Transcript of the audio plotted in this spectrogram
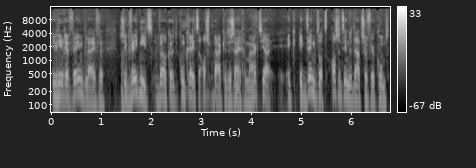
in Heerenveen blijven. Dus ik weet niet welke concrete afspraken er zijn gemaakt. Ja, ik, ik denk dat als het inderdaad zover komt,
